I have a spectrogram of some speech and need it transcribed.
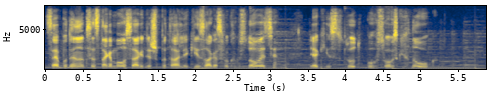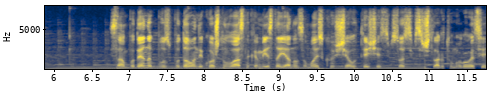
Це будинок це старе милосердя шпиталь, який зараз використовується як інститут богословських наук. Сам будинок був збудований коштом власника міста Яна Замойського ще у 1774 році.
